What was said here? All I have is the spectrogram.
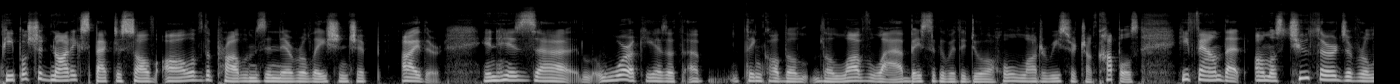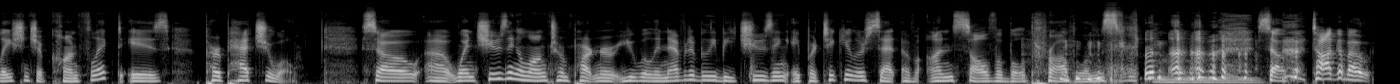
People should not expect to solve all of the problems in their relationship either. In his uh, work, he has a, a, thing called the the Love Lab, basically where they do a whole lot of research on couples. He found that almost two thirds of relationship conflict is perpetual. So, uh, when choosing a long term partner, you will inevitably be choosing a particular set of unsolvable problems. so, talk about,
